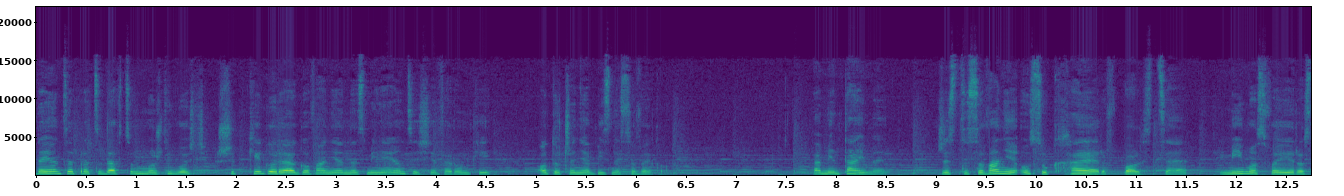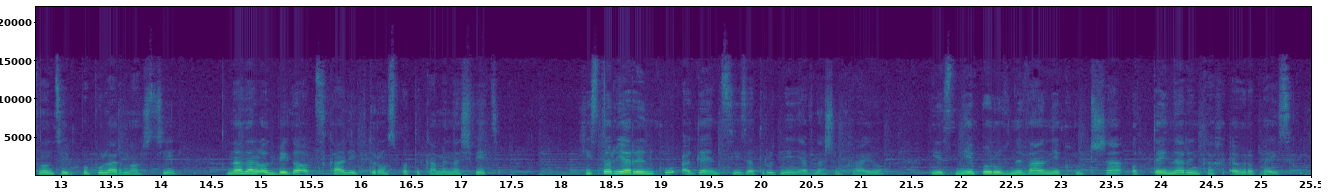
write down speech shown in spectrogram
dająca pracodawcom możliwość szybkiego reagowania na zmieniające się warunki otoczenia biznesowego. Pamiętajmy, że stosowanie usług HR w Polsce, mimo swojej rosnącej popularności, nadal odbiega od skali, którą spotykamy na świecie. Historia rynku agencji zatrudnienia w naszym kraju jest nieporównywalnie krótsza od tej na rynkach europejskich.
